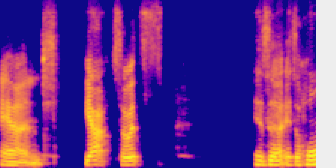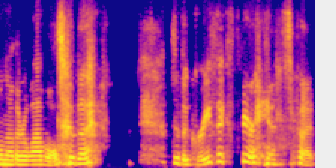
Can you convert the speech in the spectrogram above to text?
and yeah, so it's is a it's a whole nother level to the to the grief experience. But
